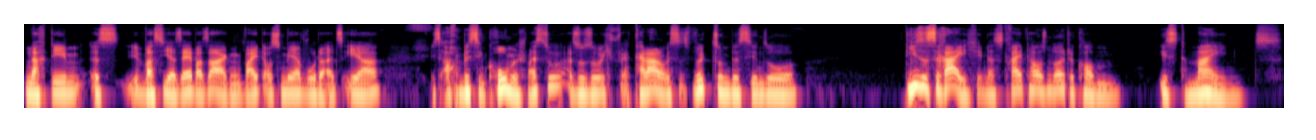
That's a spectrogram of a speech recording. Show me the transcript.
nachdem es, was sie ja selber sagen, weitaus mehr wurde als er, ist auch ein bisschen komisch, weißt du? Also so, ich, keine Ahnung, es, wirkt so ein bisschen so, dieses Reich, in das 3000 Leute kommen, ist meins.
